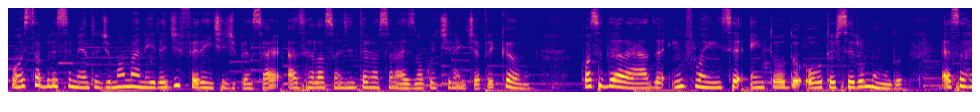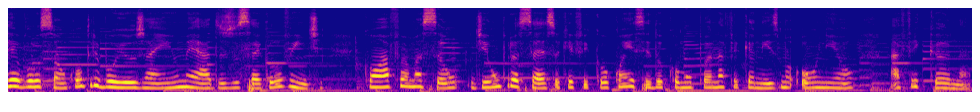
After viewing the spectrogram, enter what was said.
com o estabelecimento de uma maneira diferente de pensar as relações internacionais no continente africano, considerada influência em todo o terceiro mundo. Essa revolução contribuiu já em meados do século XX, com a formação de um processo que ficou conhecido como Pan-Africanismo ou União Africana.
